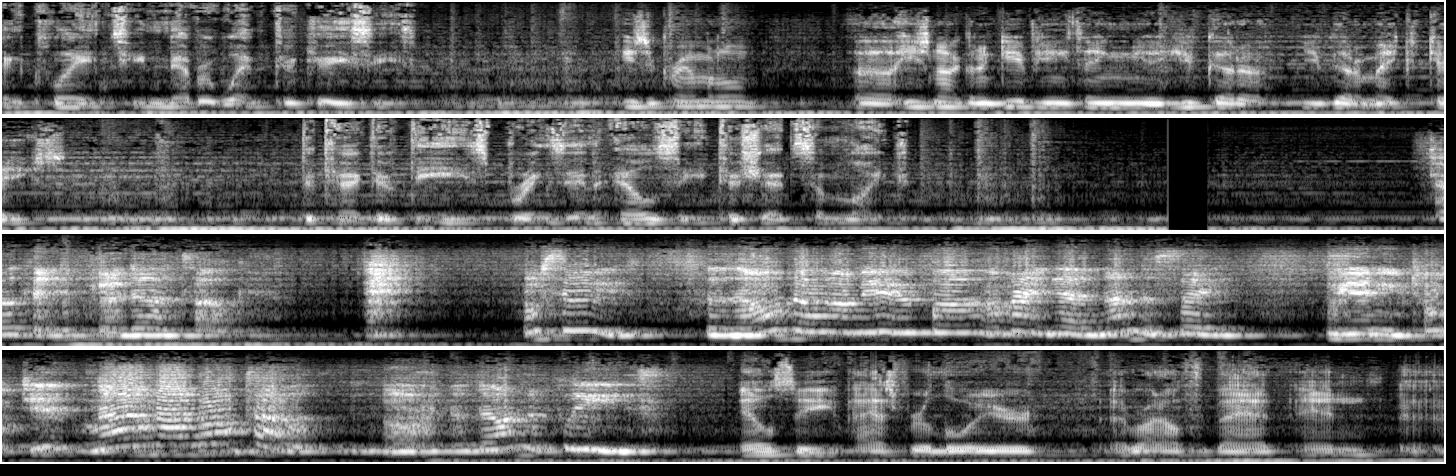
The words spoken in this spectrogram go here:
and claims he never went to Casey's. He's a criminal. Uh, he's not going to give you anything. You- You've got to, you've got to make a case. Detective Dees brings in Elsie to shed some light. Okay, I'm done talking. I'm serious, cause I don't know what I'm here for. I ain't got nothing to say. We hadn't even talked yet. No, no, don't talk. All right. Donna, please. Elsie asked for a lawyer uh, right off the bat and uh,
